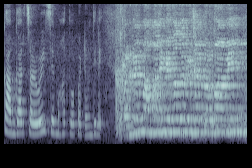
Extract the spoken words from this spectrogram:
कामगार चळवळीचे महत्त्व पटवून दिले. पनवेल महापालिकेचा जर विचार करतो आम्ही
